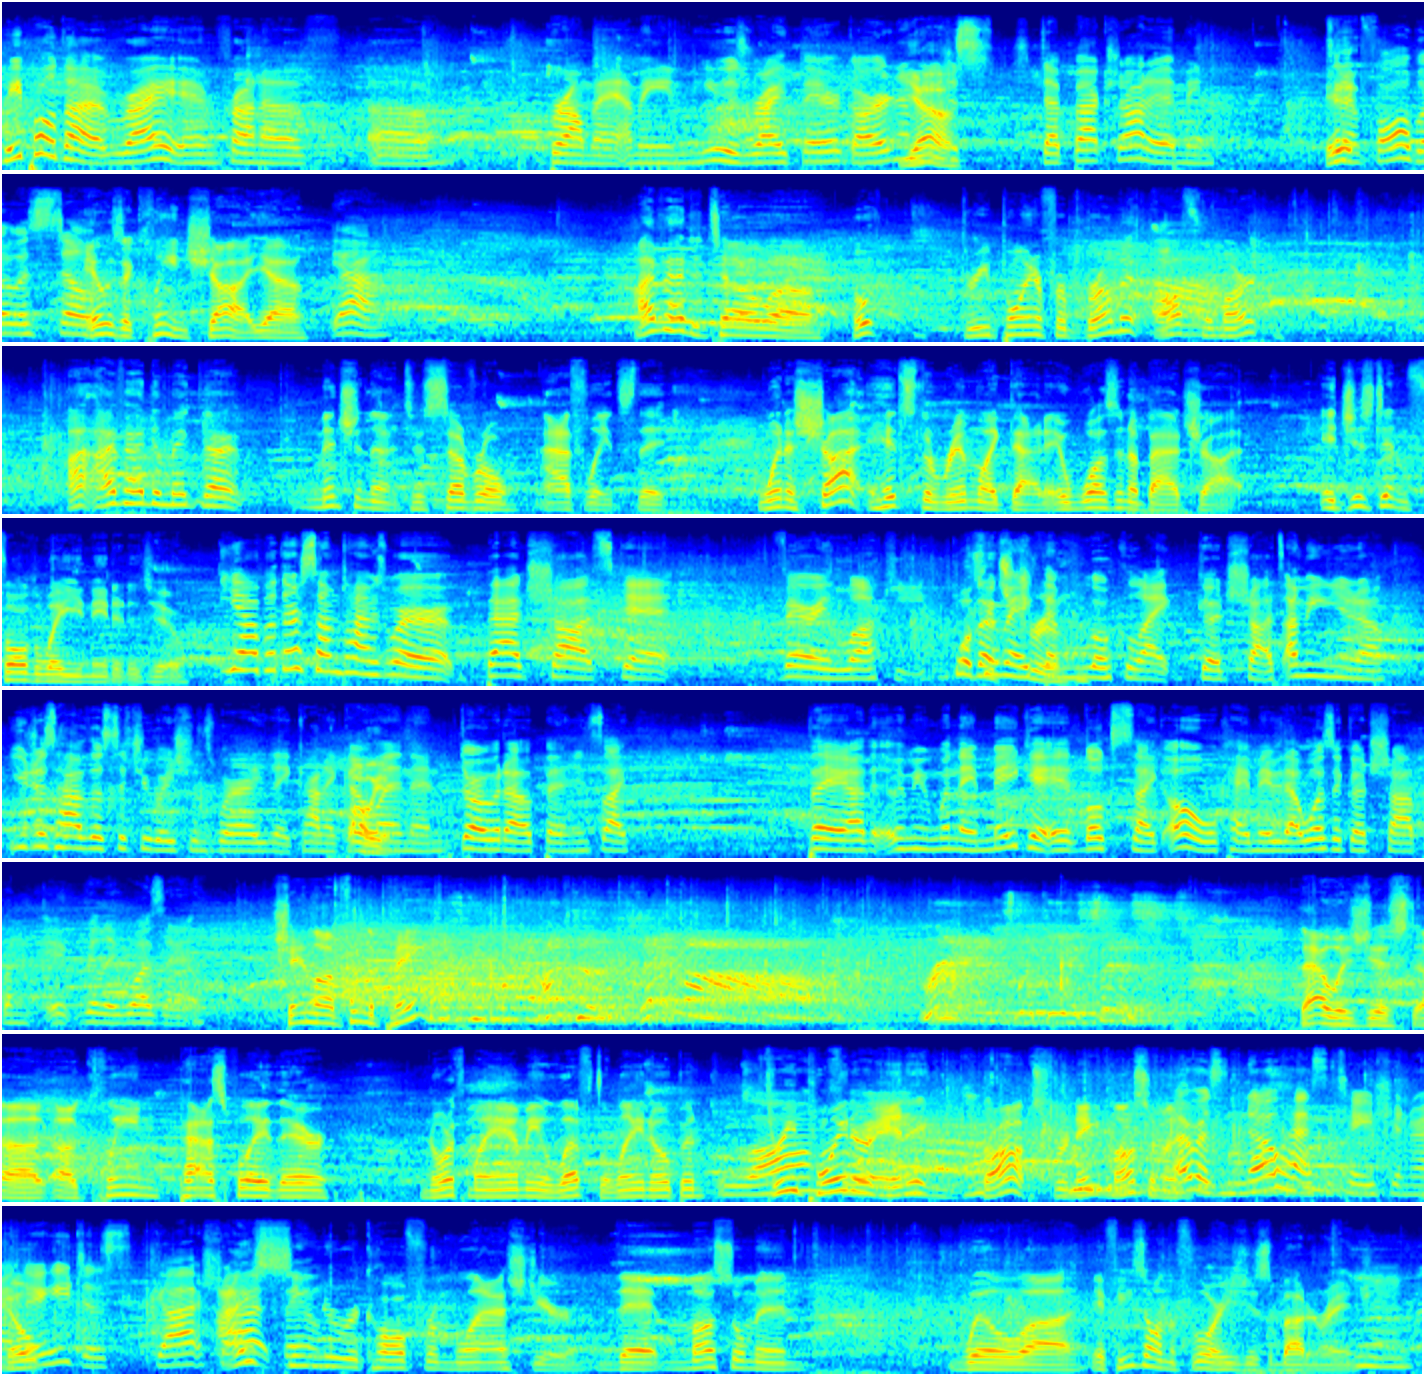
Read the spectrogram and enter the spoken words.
He pulled that right in front of uh, Browman. I mean, he was right there guarding him. Yeah. He just stepped back, shot it. I mean, It- didn't fall, but it was still. It was a clean shot, yeah. Yeah. I've had to tell, uh, oh, three pointer for Brummett off the Ah. mark. I, I've had to make that, mention that to several athletes that when a shot hits the rim like that, it wasn't a bad shot. It just didn't fall the way you needed it to. Yeah, but there's sometimes where bad shots get very lucky Well, to make true. them look like good shots. I mean, you know, you just have those situations where they kind of go Oh, yeah. in and throw it up, and it's like they. I mean, when they make it, it looks like, oh, okay, maybe that was a good shot, when it really wasn't. Shane Lobb from the paint. That was just uh, a clean pass play there. North Miami left the lane open. Long Three pointer, three. and it drops for Nate Musselman. There was no hesitation right Nope. there. He just got shot. I seem to recall from last year that Musselman will, uh, if he's on the floor, he's just about in range. Mhm.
